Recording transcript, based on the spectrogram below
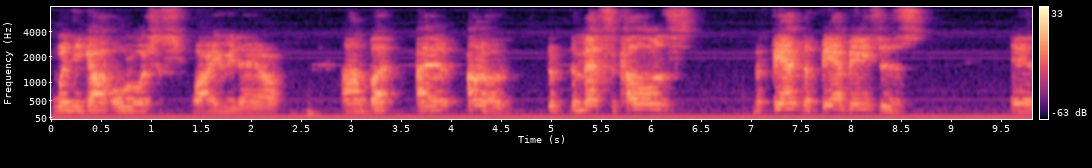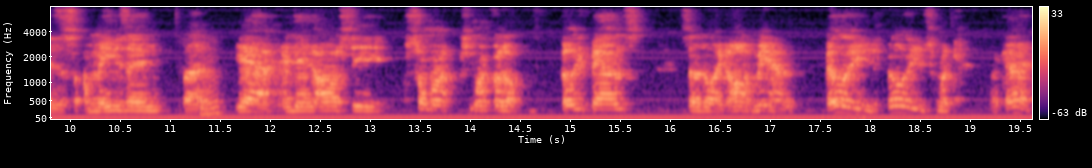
when he got older, was just why he was there. Um, but I I don't know the, the Mets, the colors, the fan the fan base is is amazing. But okay. yeah, and then obviously so much, so much for the Philly fans so they're like, oh man, Phillies, Phillies. I'm like, okay,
